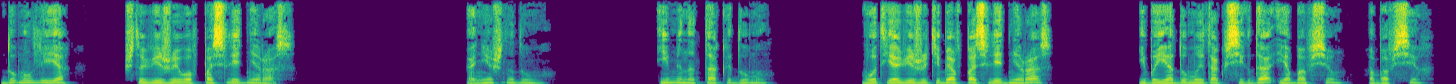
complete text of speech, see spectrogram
Думал ли я, что вижу его в последний раз? Конечно, думал. Именно так и думал. Вот я вижу тебя в последний раз, ибо я думаю так всегда и обо всем, обо всех.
